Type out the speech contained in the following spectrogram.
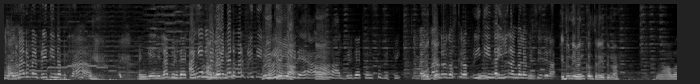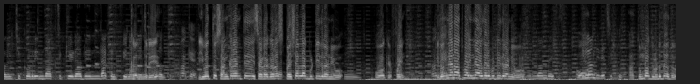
ನಿಮ್ಮ ಯಜಮಾನ್ರ ಮೇಲೆ ಪ್ರೀತಿಯಿಂದ ಬಿಟ್ರಾ? ಹಂಗೇನಿಲ್ಲ ಬಿಡ್ಬೇಕು ಪ್ರೀತಿ ಇದೆ ಅಲ್ಲಿ ಬಿಡ್ಬೇಕು ಅನ್ಸು ಬಿಟ್ವಿ. ಪ್ರೀತಿಯಿಂದ ಇಲ್ಲಿ ರಂಗೋಲೆ ಬಿಡಿಸಿದೀರಾ ಇದು ನೀವ್ ಹೆಂಗ್ ಕಲ್ತ್ರಿ ಇದನ್ನ? ಅವಾಗ ಚಿಕ್ಕದ್ರಿಂದ ಚಿಕ್ಕಿಡೋದ್ರಿಂದ ಕಲ್ತಿ ಕಲ್ತ್ವಿ ಕಲ್ತ್ರಿ. ಇವತ್ತು ಸಂಕ್ರಾಂತಿ ಸಡಗರ ಸ್ಪೆಷಲ್ ಆಗಿ ಬಿಟ್ಟಿದ್ರ ನೀವು? ಓಕೆ ಫೈನ್. ಇದೊಂದೇನ ಅಥವಾ ಇನ್ನ ಯಾವ್ದಾರು ಬಿಟ್ಟಿದ್ರ ನೀವು? ಇಲ್ಲೊಂದೈತಿ. ಇಲ್ಲೊಂದಿದೆ ಚಿಕ್ಕ. ಆ, ತುಂಬಾ ದೊಡ್ಡದದು.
